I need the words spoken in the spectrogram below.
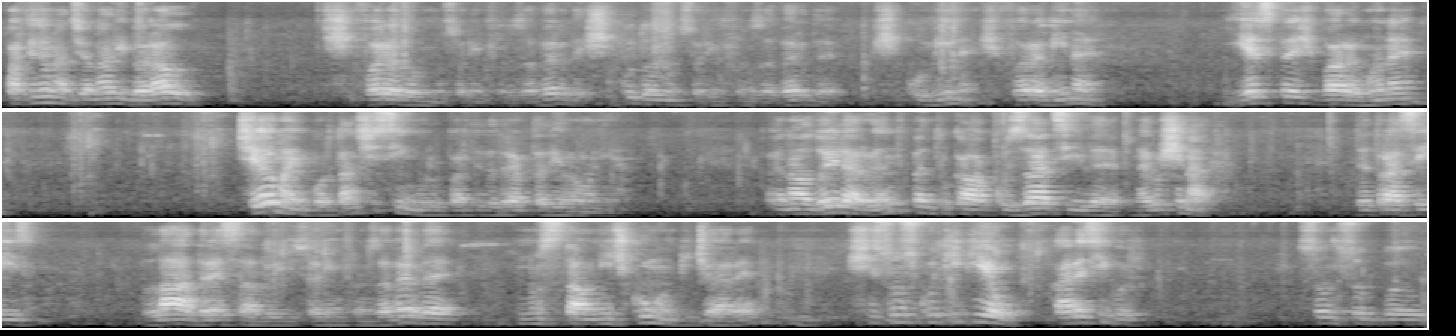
Partidul Național Liberal și fără domnul Sorin Frunzăverde și cu domnul Sorin Frunzăverde și cu mine și fără mine este și va rămâne cel mai important și singurul partid de dreapta din România. În al doilea rând, pentru că acuzațiile nerușinate de traseism la adresa lui Sorin Frunzăverde nu stau nici cum în picioare și sunt scutit eu, care sigur sunt sub uh,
